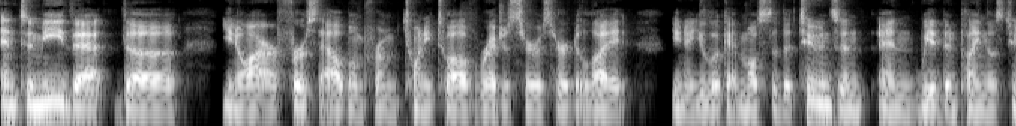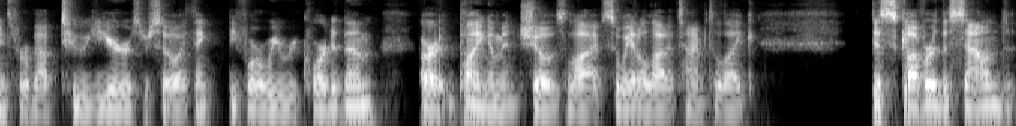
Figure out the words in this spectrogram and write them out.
and to me, that the you know our first album from 2012 registers her delight you know you look at most of the tunes and and we had been playing those tunes for about two years or so i think before we recorded them or playing them in shows live so we had a lot of time to like discover the sound.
